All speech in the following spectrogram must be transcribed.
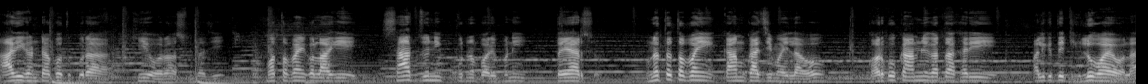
आधी घन्टाको त कुरा के हो र अस्मिताजी म तपाईँको लागि सात जुनी कुर्न परे पनि तयार छु हुन त तपाईँ कामकाजी महिला हो घरको कामले गर्दाखेरि अलिकति ढिलो भयो होला।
